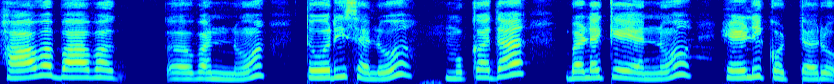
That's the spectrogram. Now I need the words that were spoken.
ಹಾವಭಾವವನ್ನು ತೋರಿಸಲು ಮುಖದ ಬಳಕೆಯನ್ನು ಹೇಳಿಕೊಟ್ಟರು.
